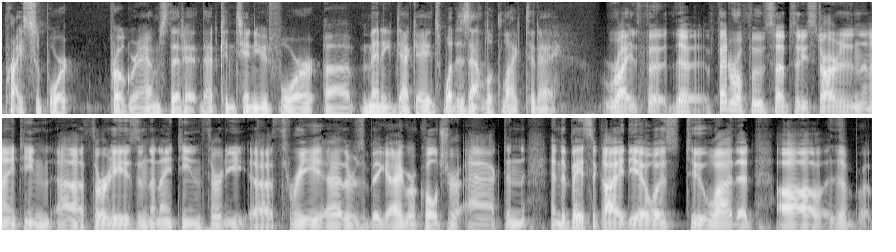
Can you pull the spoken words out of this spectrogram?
price support programs that ha- that continued for uh, many decades. What does that look like today? Right. The federal food subsidy started in the 1930s. In the 1933, uh, there was a big agriculture act, and, and the basic idea was to uh, that uh, the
